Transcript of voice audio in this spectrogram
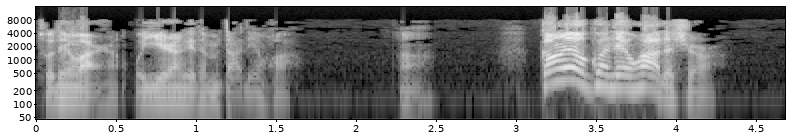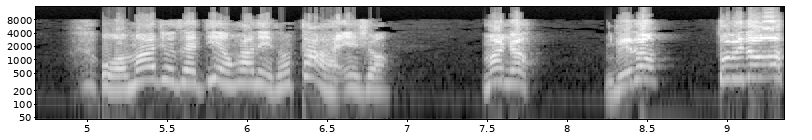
昨天晚上我依然给他们打电话，啊，刚要挂电话的时候，我妈就在电话那头大喊一声：“慢着，你别动，都别动啊！”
